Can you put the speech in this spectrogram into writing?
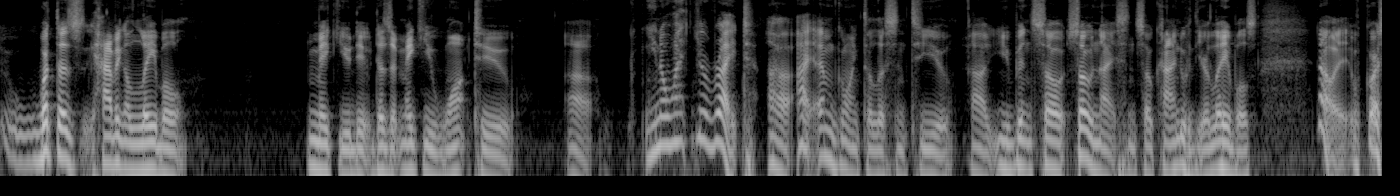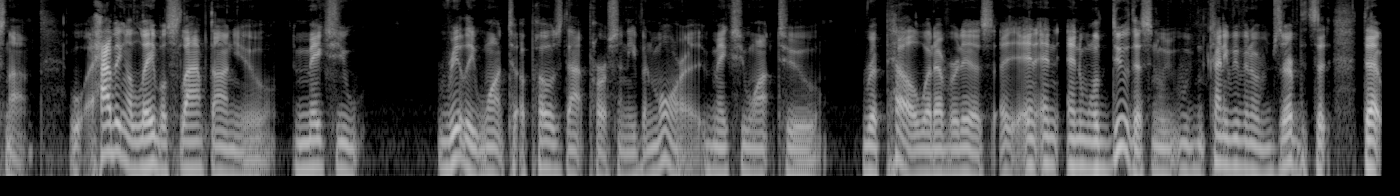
what does having a label make you do? Does it make you want to? Uh, you know what? You're right. Uh, I am going to listen to you. Uh, you've been so so nice and so kind with your labels. No, of course not. Having a label slapped on you makes you really want to oppose that person even more. It makes you want to repel whatever it is, and and and we'll do this, and we, we kind of even observed this that that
